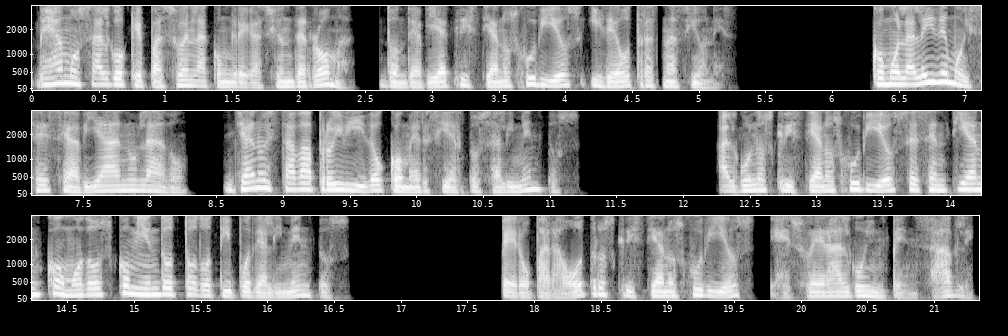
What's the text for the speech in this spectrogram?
Veamos algo que pasó en la congregación de Roma, donde había cristianos judíos y de otras naciones. Como la ley de Moisés se había anulado, ya no estaba prohibido comer ciertos alimentos. Algunos cristianos judíos se sentían cómodos comiendo todo tipo de alimentos. Pero para otros cristianos judíos eso era algo impensable.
